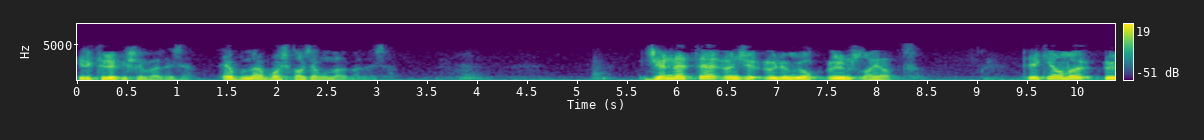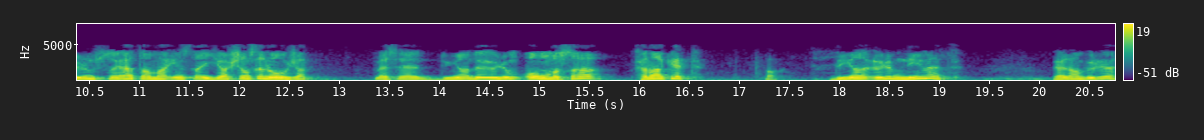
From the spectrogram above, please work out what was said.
irkiliyor kişi böylece. Hep bunlar boş kalacak bunlar böylece. Cennette önce ölüm yok. Ölümsüz hayat. Peki ama ölümsüz hayat ama insan yaşlansa ne olacak? Mesela dünyada ölüm olmasa felaket. Bak. Dünyada ölüm nimet. Mevlam buyuruyor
